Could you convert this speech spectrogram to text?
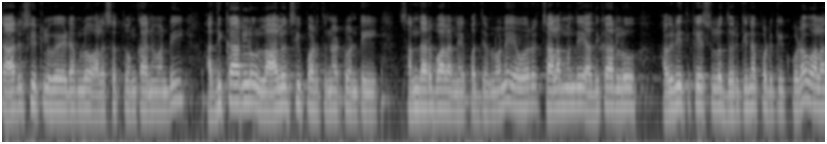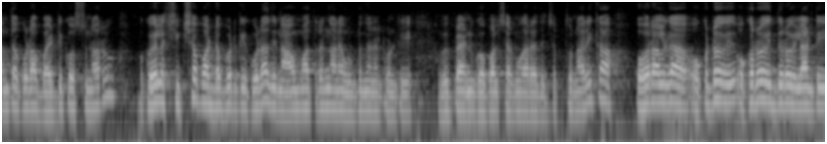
ఛార్జ్ షీట్లు వేయడంలో అలసత్వం కానివ్వండి అధికారులు లాలూచి పడుతున్నటువంటి సందర్భాల నేపథ్యంలోనే ఎవరు చాలామంది అధికారులు అవినీతి కేసుల్లో దొరికినప్పటికీ కూడా వాళ్ళంతా కూడా బయటకు వస్తున్నారు. ఒకవేళ శిక్ష పడ్డప్పటికీ కూడా అది నామమాత్రంగానే ఉంటుందన్నటువంటి అభిప్రాయాన్ని గోపాల్ శర్మ గారు అయితే చెప్తున్నారు. ఇక ఓవరాల్గా ఒకటో ఒకరో ఇద్దరు ఇలాంటి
